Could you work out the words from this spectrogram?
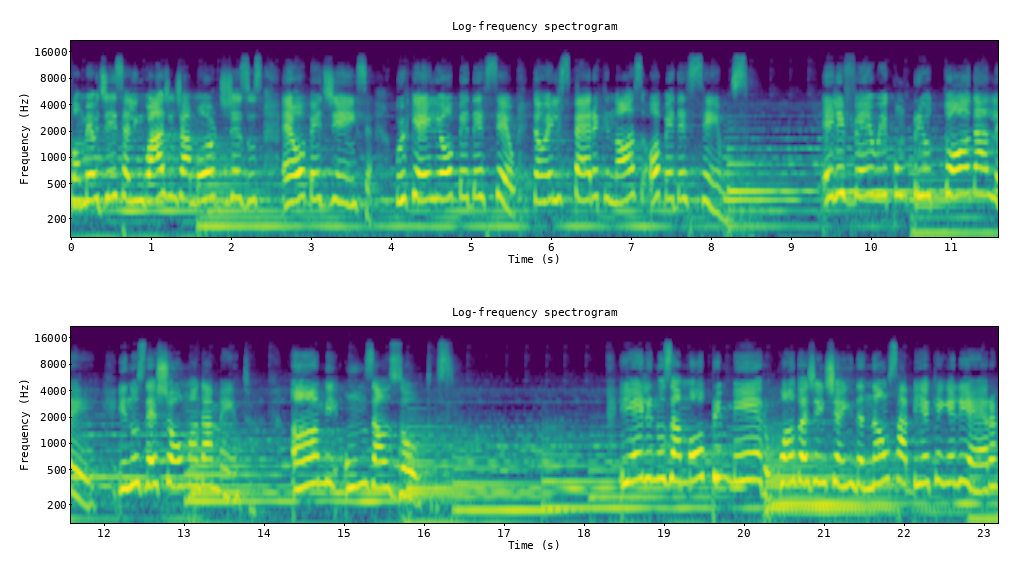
Como eu disse, a linguagem de amor de Jesus é obediência, porque ele obedeceu. Então ele espera que nós obedecemos. Ele veio e cumpriu toda a lei e nos deixou o mandamento: ame uns aos outros. E Ele nos amou primeiro, quando a gente ainda não sabia quem Ele era,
